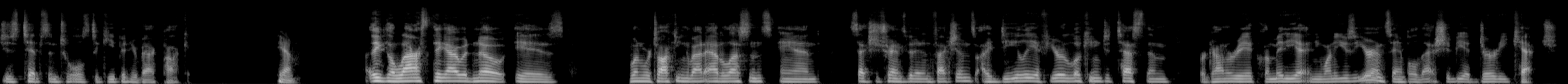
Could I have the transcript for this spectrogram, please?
just tips and tools to keep in your back pocket. Yeah. I think the last thing I would note is when we're talking about adolescents and sexually transmitted infections, ideally, if you're looking to test them for gonorrhea, chlamydia, and you want to use a urine sample, that should be a dirty catch.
